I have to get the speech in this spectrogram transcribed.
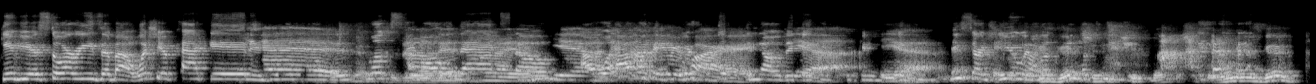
give your stories about what you're packing and yes. books and oh, all of that. Right. So yeah, I, I, I want the favorite part to know that yeah. they can, yeah. research you and look. Good. She, she, the woman is good.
